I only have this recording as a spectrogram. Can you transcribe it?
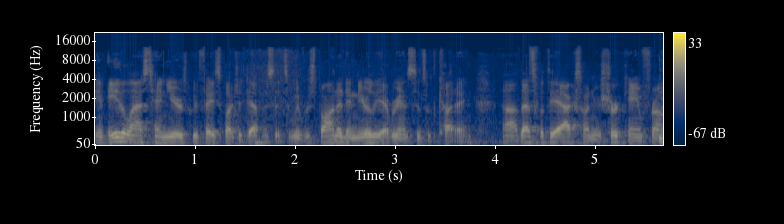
in eight of the last 10 years, we've faced budget deficits, and we've responded in nearly every instance with cutting. Uh, that's what the axe on your shirt came from,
